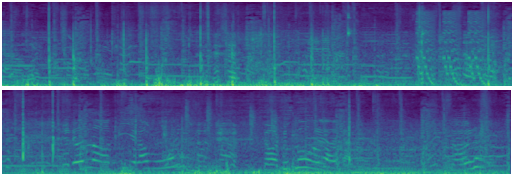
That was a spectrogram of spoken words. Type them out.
แปดศูนย์เดี๋ยวโดนหลอกพี่เราหมุนโดดทุกลูกเลยเหรอศูนย์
